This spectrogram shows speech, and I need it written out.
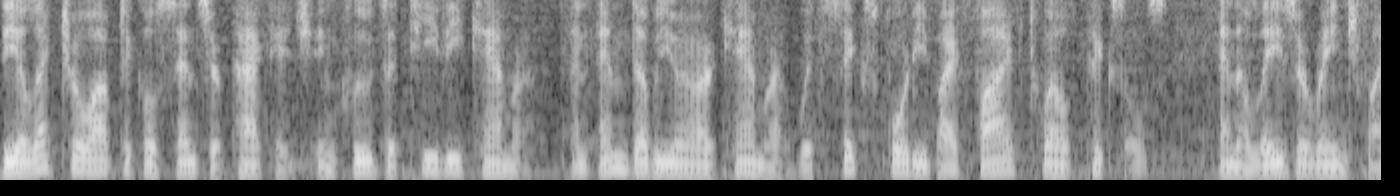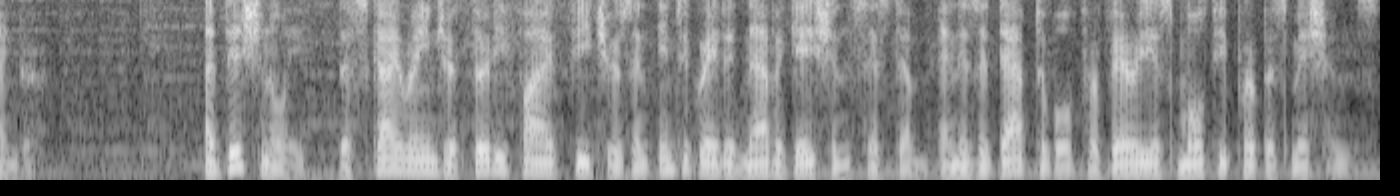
The electro-optical sensor package includes a TV camera, an MWR camera with 640 by 512 pixels, and a laser rangefinder. Additionally, the Skyranger 35 features an integrated navigation system and is adaptable for various multi-purpose missions.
